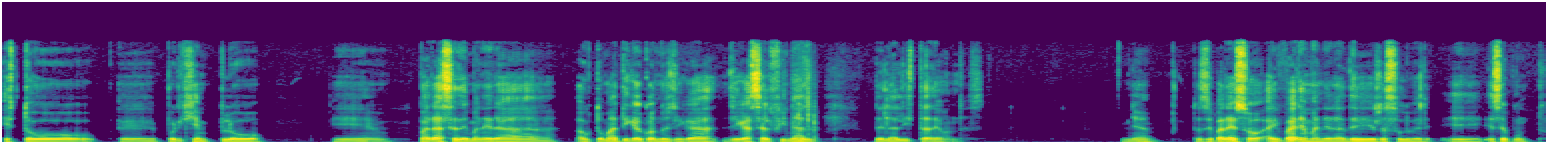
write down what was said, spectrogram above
esto eh, por ejemplo, eh, parase de manera automática cuando llega, llegase al final de la lista de ondas. ¿Ya? Entonces para eso hay varias maneras de resolver eh, ese punto.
